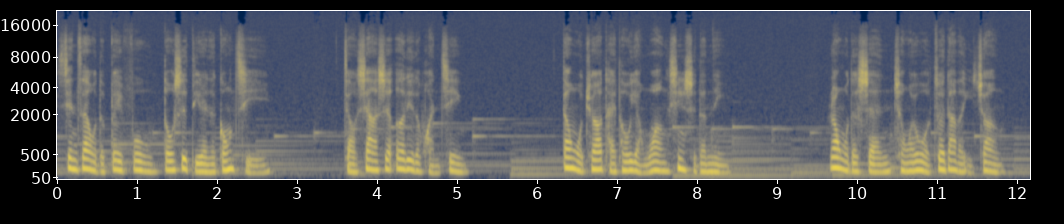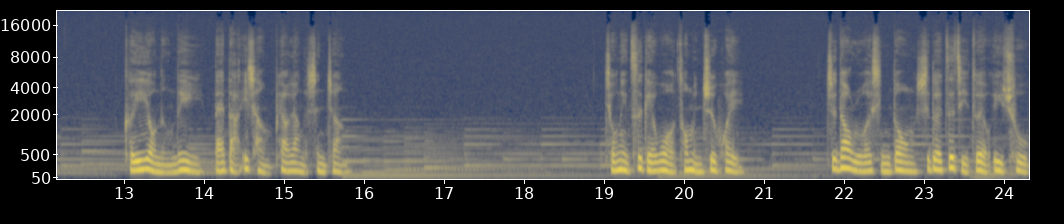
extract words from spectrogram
现在我的背负都是敌人的攻击，脚下是恶劣的环境。但我却要抬头仰望信实的你，让我的神成为我最大的倚仗，可以有能力来打一场漂亮的胜仗。求你赐给我聪明智慧，知道如何行动是对自己最有益处，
